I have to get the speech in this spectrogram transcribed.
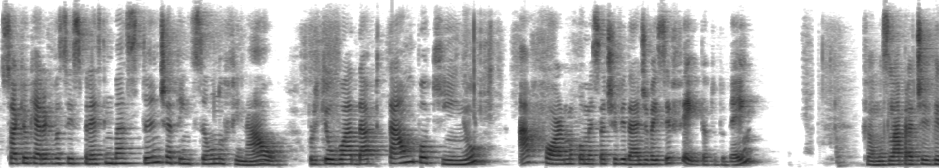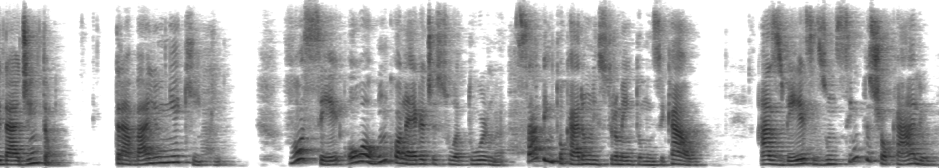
Só que eu quero que vocês prestem bastante atenção no final, porque eu vou adaptar um pouquinho a forma como essa atividade vai ser feita, tudo bem? Vamos lá para a atividade então. Trabalho em equipe. Você ou algum colega de sua turma sabem tocar um instrumento musical? Às vezes, um simples chocalho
